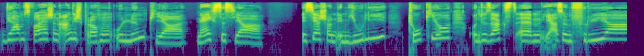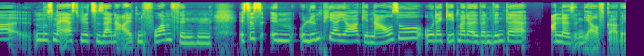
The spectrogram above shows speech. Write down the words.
Wir haben es vorher schon angesprochen. Olympia nächstes Jahr ist ja schon im Juli Tokio und du sagst, ähm, ja, so im Frühjahr muss man erst wieder zu seiner alten Form finden. Ist es im Olympiajahr genauso oder geht man da über den Winter anders in die Aufgabe?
